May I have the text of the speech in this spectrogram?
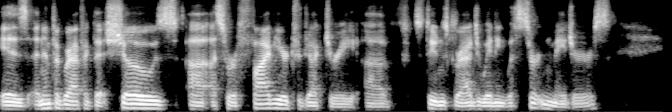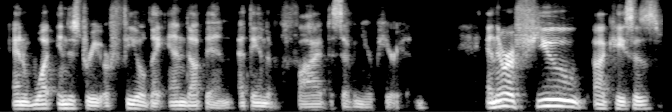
is an infographic that shows uh, a sort of five-year trajectory of students graduating with certain majors and what industry or field they end up in at the end of a five to seven year period. And there are a few uh, cases,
